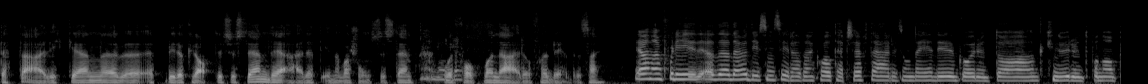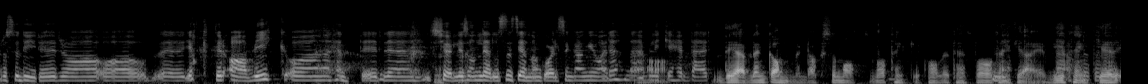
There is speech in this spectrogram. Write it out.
dette er ikke en, et byråkratisk system, det er et innovasjonssystem hvor folk må lære å forbedre seg. Ja, nei, fordi det, det, er jo de som sier at en kvalitetssjef det er liksom de, de går rundt og knur rundt på noen prosedyrer og, og, og jakter avvik og henter, eh, kjører litt sånn ledelsens gjennomgåelse en gang i året. Det er vel ikke helt der. Det er vel den gammeldagse måten å tenke kvalitet på, tenker jeg. Vi tenker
